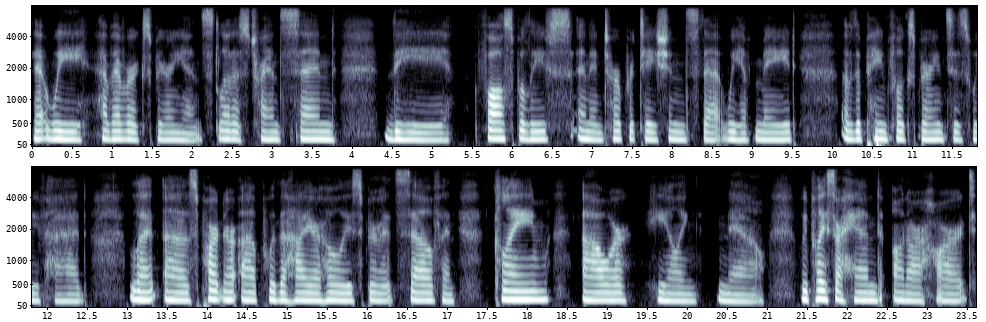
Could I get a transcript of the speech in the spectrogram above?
that we have ever experienced. Let us transcend the false beliefs and interpretations that we have made of the painful experiences we've had. Let us partner up with the higher Holy Spirit self and claim our healing now. We place our hand on our heart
